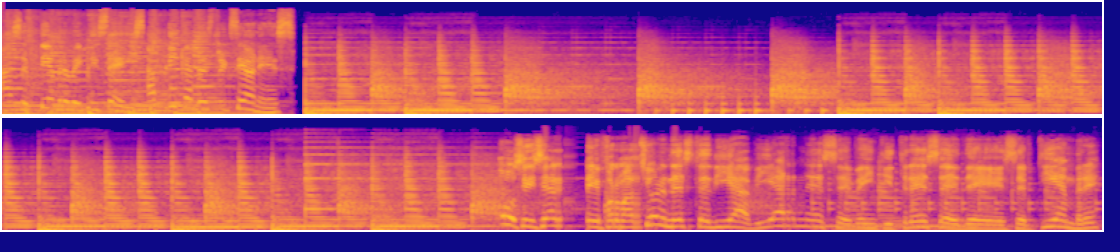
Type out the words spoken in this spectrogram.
A septiembre 26. Aplica restricciones. Vamos a iniciar la información en este día, viernes 23 eh, de septiembre.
